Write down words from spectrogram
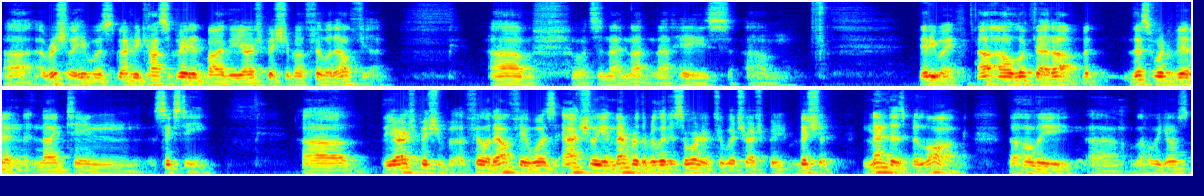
uh, originally, he was going to be consecrated by the Archbishop of Philadelphia. Um, what's in that? Not, not Hayes. Um, anyway, I'll, I'll, look that up, but this would have been in 1960. Uh, the Archbishop of Philadelphia was actually a member of the religious order to which Archbishop Mendez belonged, the Holy, uh, the Holy Ghost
